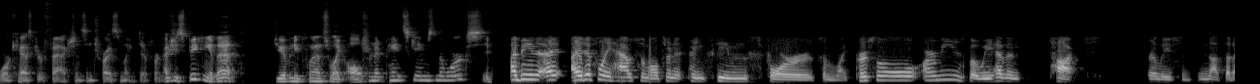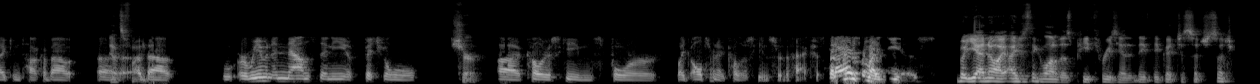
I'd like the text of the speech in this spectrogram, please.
Warcaster factions and try something different. Actually, speaking of that, do you have any plans for like alternate paint schemes in the works? If- I mean, I, I definitely have some alternate paint schemes for some like personal armies, but we haven't talked, or at least not that I can talk about uh, That's fine. about, or we haven't announced any official sure, uh, color schemes for like alternate color schemes for the factions. But I have some ideas. but yeah, no, I, I just think a lot of those P threes, you know, they, they've got just such such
